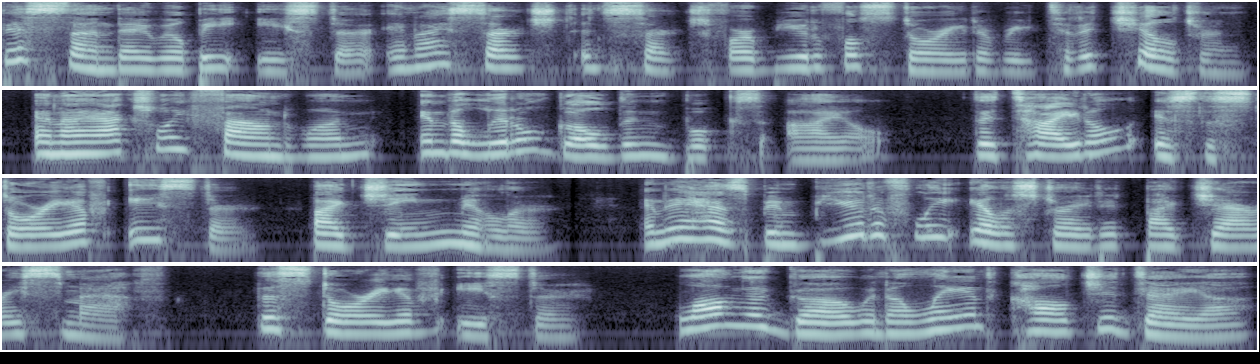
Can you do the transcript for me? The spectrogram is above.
This Sunday will be Easter, and I searched and searched for a beautiful story to read to the children. And I actually found one in the Little Golden Books aisle. The title is The Story of Easter by Jean Miller, and it has been beautifully illustrated by Jerry Smith. The Story of Easter. Long ago, in a land called Judea,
